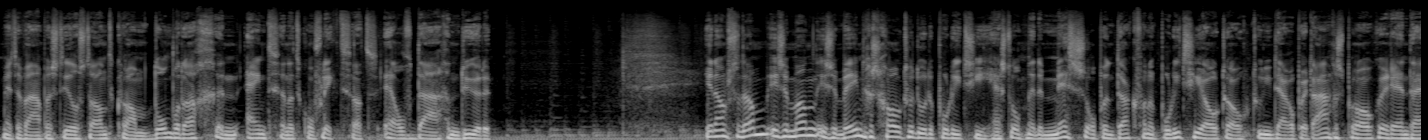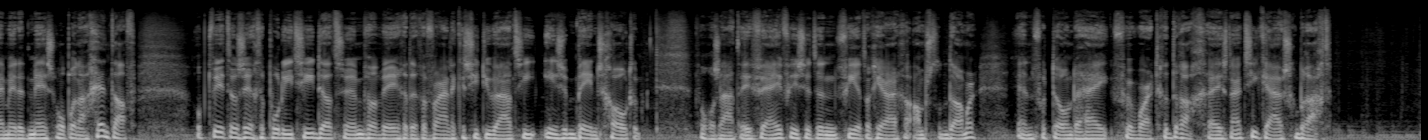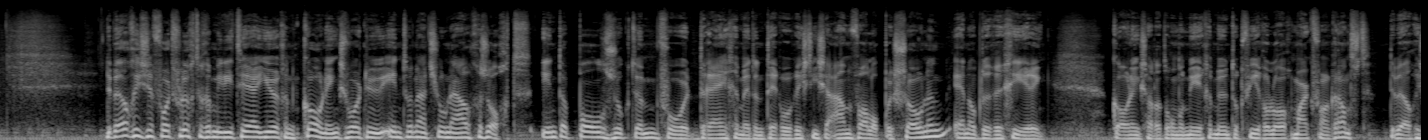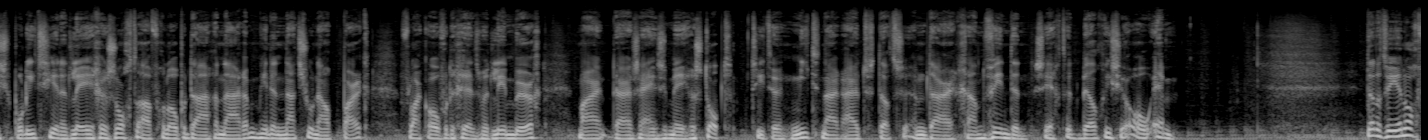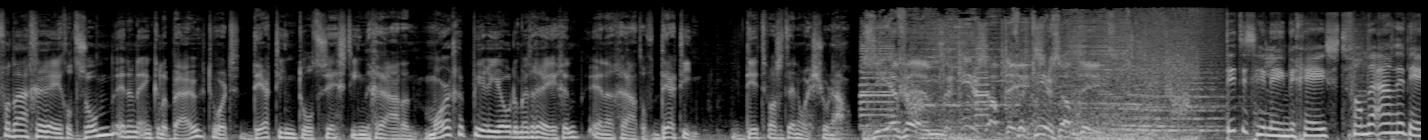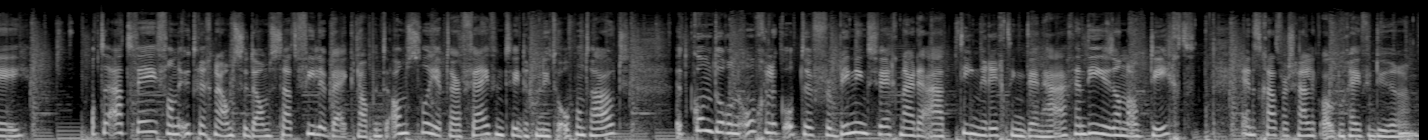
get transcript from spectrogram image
Met de wapenstilstand kwam donderdag een eind aan het conflict dat elf dagen duurde. In Amsterdam is een man in zijn been geschoten door de politie. Hij stond met een mes op een dak van een politieauto. Toen hij daarop werd aangesproken rende hij met het mes op een agent af. Op Twitter zegt de politie dat ze hem vanwege de gevaarlijke situatie in zijn been schoten. Volgens AT5 is het een 40-jarige Amsterdammer en vertoonde hij verward gedrag. Hij is naar het ziekenhuis gebracht. De Belgische voortvluchtige militair Jurgen Konings wordt nu internationaal gezocht. Interpol zoekt hem voor dreigen met een terroristische aanval op personen en op de regering. Konings had het onder meer gemunt op viroloog Mark van Ranst. De Belgische politie en het leger zochten afgelopen dagen naar hem in een nationaal park, vlak over de grens met Limburg. Maar daar zijn ze mee gestopt. Het ziet er niet naar uit dat ze hem daar gaan vinden, zegt het Belgische OM. Dan het weer nog. Vandaag geregeld zon en een enkele bui. Het wordt 13 tot 16 graden. Morgen periode met regen en een graad of 13. Dit was het NOS Journaal. ZFM, verkeersupdate. verkeersupdate. Dit is Helene de Geest van de ANWB. Op de A2 van Utrecht naar Amsterdam staat file bij knooppunt Amstel. Je hebt daar 25 minuten op onthoud. Het komt door een ongeluk op de verbindingsweg naar de A10 richting Den Haag. En die is dan ook dicht. En het gaat waarschijnlijk ook nog even duren.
